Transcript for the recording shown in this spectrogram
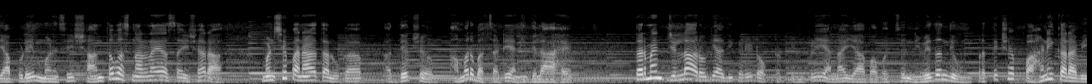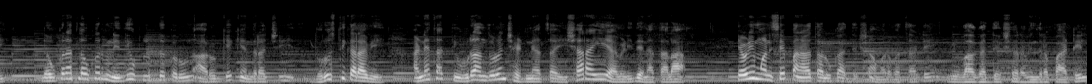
यापुढे मनसे शांत बसणार नाही असा इशारा मनसे पन्हाळा तालुका अध्यक्ष अमर बचाटे यांनी दिला आहे. दरम्यान जिल्हा आरोग्य अधिकारी डॉक्टर पिंपळे यांना याबाबतचं निवेदन देऊन प्रत्यक्ष पाहणी करावी लवकरात लवकर निधी उपलब्ध करून आरोग्य केंद्राची दुरुस्ती करावी अन्यथा तीव्र आंदोलन छेडण्याचा इशाराही यावेळी देण्यात आला. यावेळी मनसे पन्हाळा तालुका अध्यक्ष अमर बचाटे विभागाध्यक्ष रवींद्र पाटील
